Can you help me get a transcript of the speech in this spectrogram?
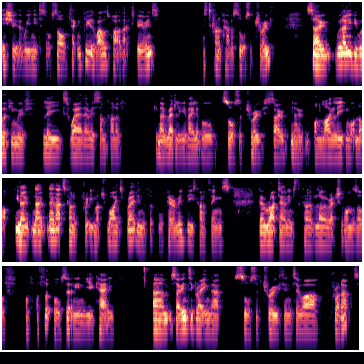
issue that we need to sort of solve technically as well as part of that experience is to kind of have a source of truth. So we'll only be working with leagues where there is some kind of you know readily available source of truth so you know online league and whatnot you know now now that's kind of pretty much widespread in the football pyramid these kind of things go right down into the kind of lower echelons of of, of football certainly in the uk um, so integrating that source of truth into our product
